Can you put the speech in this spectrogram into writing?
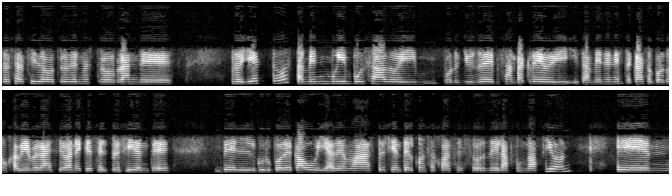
Esto ha sido otro de nuestros grandes proyectos, también muy impulsado y por Josep Santa Creu y, también en este caso por don Javier Vega Ivane, que es el presidente del grupo de KV y además presidente del Consejo Asesor de la Fundación. Eh,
